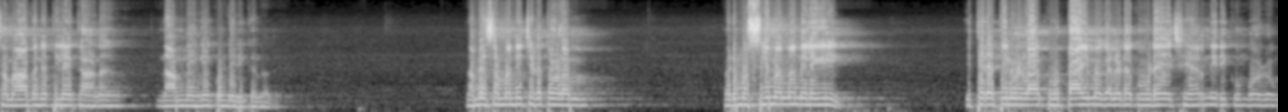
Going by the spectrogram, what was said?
സമാപനത്തിലേക്കാണ് നാം നീങ്ങിക്കൊണ്ടിരിക്കുന്നത്. നമ്മെ സംബന്ധിച്ചിടത്തോളം ഒരു മുസ്ലിം എന്ന നിലയിൽ ഇത്തരത്തിലുള്ള കൂട്ടായ്മകളുടെ കൂടെ ചേർന്നിരിക്കുമ്പോഴും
